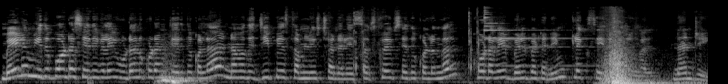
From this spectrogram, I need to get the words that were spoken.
மேலும் இதுபோன்ற செய்திகளை உடனுக்குடன் தெரிந்து கொள்ள நமது ஜிபிஎஸ் தமிழ் நியூஸ் சேனலை சப்ஸ்கிரைப் செய்து கொள்ளுங்கள். கூடவே பெல் பட்டனையும் கிளிக் செய்து கொள்ளுங்கள். நன்றி.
